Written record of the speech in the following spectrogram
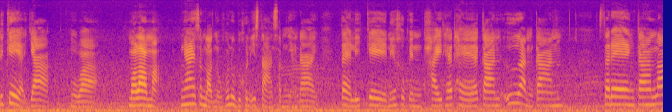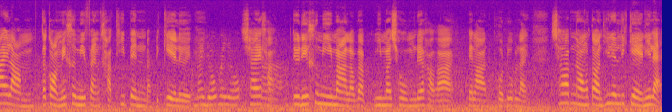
ลิเกอะยากหนูว่าหมอลำอะ ง่ายสำหรับหนูเพราะหนูเป็นคนอีสานสำเนียงได้ แต่ลิเกนี่คือเป็นไทยแท้ๆ การเอื้อน การแสดง การไล่ลำแต่ก่อนไม่เคยมีแฟนคลับที่เป็นแบบลิเกเลยไม่ยกไม่ยก ใช่ค่ะ เดี๋ยวนี้คือมีมาแล้วแบบมีมาชมด้วยค่ะว่าเวลาโพสต์รูปอะไร ชอบน้องตอนที่เล่นลิเกนี่แหละ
